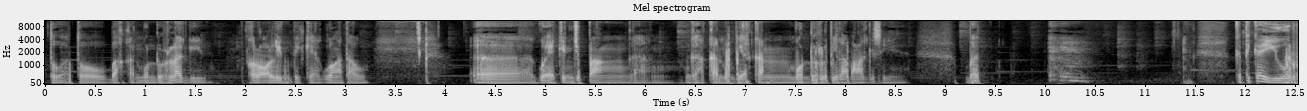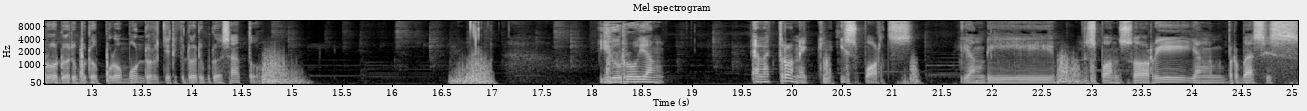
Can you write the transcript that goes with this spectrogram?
atau bahkan mundur lagi. Kalau Olimpik ya gue nggak tahu. Uh, eh, gue yakin Jepang nggak nggak akan membiarkan mundur lebih lama lagi sih. But ketika Euro 2020 mundur jadi ke 2021 Euro yang elektronik e-sports yang disponsori yang berbasis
